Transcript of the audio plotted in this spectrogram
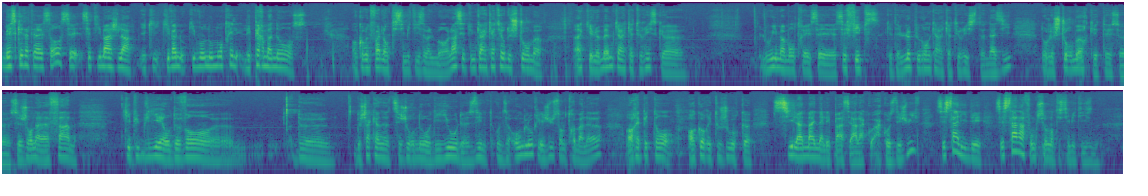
mais ce qui est intéressant, c'est cette image-là, et qui, va nous, vont nous montrer les, permanences, encore une fois, de l'antisémitisme allemand. Là, c'est une caricature de Sturmer, hein, qui est le même caricaturiste que, Louis m'a montré, c'est Phipps, qui était le plus grand caricaturiste nazi, donc le Sturmer, qui était ce, journal infâme qui publiait en devant euh, de, chacun de ces journaux, Die Juden sind unser Unglück, les Juifs sont notre malheur, en répétant encore et toujours que si l'Allemagne n'allait pas, c'est à, cause des Juifs. C'est ça l'idée, c'est ça la fonction de l'antisémitisme.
